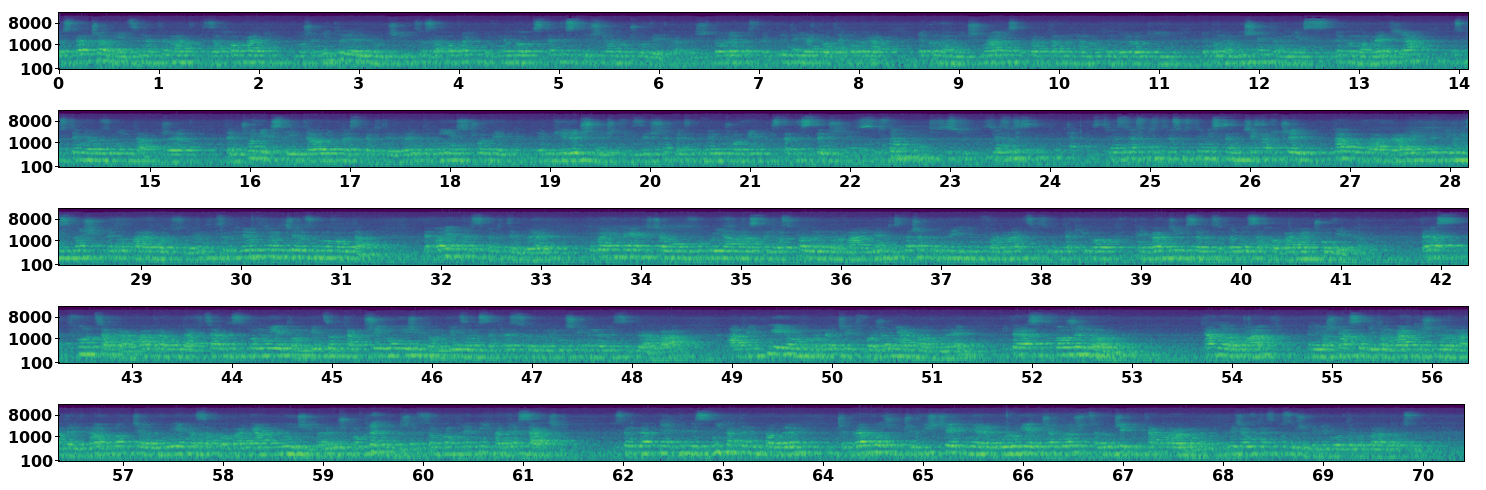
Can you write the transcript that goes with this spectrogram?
dostarcza wiedzy na temat zachowań może nie tyle ludzi, co zachowań pewnego statystycznego człowieka. Gdyż teoria perspektywy jako teoria ekonomiczna jest oparta na metodologii ekonomicznej, tam jest ekonometria. W związku z tym ja rozumiem tak, że ten człowiek z tej teorii perspektywy to nie jest człowiek empiryczny czy fizyczny, to jest pewien człowiek statystyczny. W związku z tym, w związku z, Tak, w związku, w związku z tym jestem ciekaw, czy ta uwaga jak gdyby nie znosi tego paradoksu. Ja bym momencie rozumował tak. Teoria perspektywy, dokładnie tak jak chciał Fukuyama z tym rozkładem normalnym, dostarcza pewnej informacji do takiego najbardziej wzorcowego zachowania człowieka. Teraz twórca prawa, prawodawca dysponuje tą wiedzą, tak przyjmuje się tą wiedzą z zakresu ekonomicznej analizy prawa, aplikuje ją w momencie tworzenia normy i teraz tworzy normy. Ta norma, ponieważ ma sobie tą wartość normatywną, oddziaływuje na zachowania ludzi, ale już konkretnie, że są konkretni adresaci. Dla mnie jak gdyby znika ten problem, czy prawo rzeczywiście nie reguluje czegoś, co ludzie i tak robią. Powiedział w ten sposób, żeby nie było tego paradoksu.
